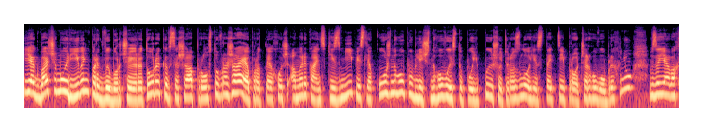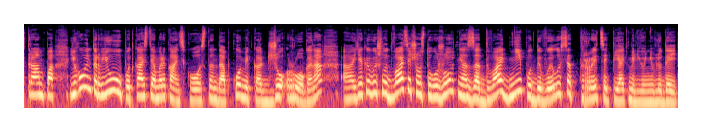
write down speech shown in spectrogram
Як бачимо, рівень передвиборчої риторики в США просто вражає. Проте, хоч американські змі після кожного публічного виступу й пишуть розлогі статті про чергову брехню в заявах Трампа, його інтерв'ю у подкасті американського стендап-коміка Джо Рогана, яке вийшло 26 жовтня, за два дні подивилося 35 мільйонів людей.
